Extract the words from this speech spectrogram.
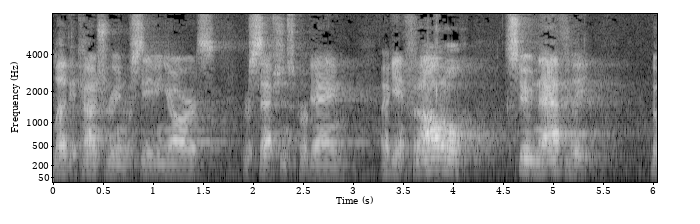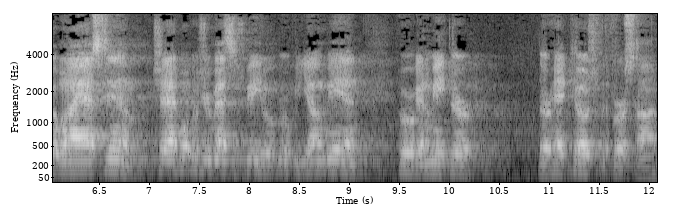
led the country in receiving yards, receptions per game. Again, phenomenal student athlete. But when I asked him, Chad, what would your message be to a group of young men who are going to meet their, their head coach for the first time?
